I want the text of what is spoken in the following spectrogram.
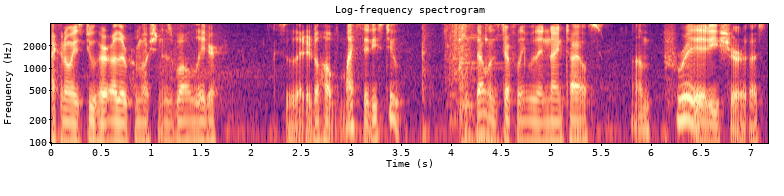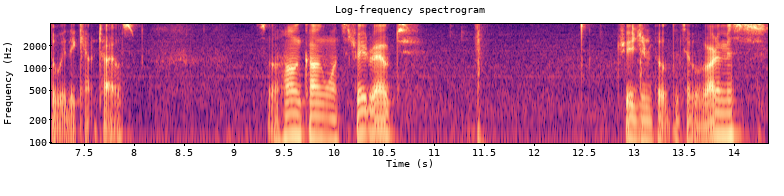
I can always do her other promotion as well later, so that it'll help my cities too. That one's definitely within 9 tiles. I'm pretty sure that's the way they count tiles. So Hong Kong wants a trade route. Trajan built the Temple of Artemis.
